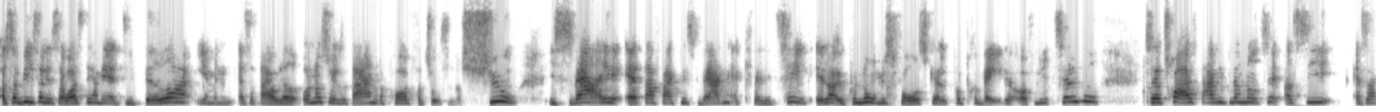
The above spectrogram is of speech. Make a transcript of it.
Og så viser det sig også det her med, at de er bedre. Jamen, altså, der er jo lavet undersøgelser. Der er en rapport fra 2007 i Sverige, at der faktisk hverken er kvalitet eller økonomisk forskel på private og offentlige tilbud. Så jeg tror også bare, at vi bliver nødt til at sige, altså,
